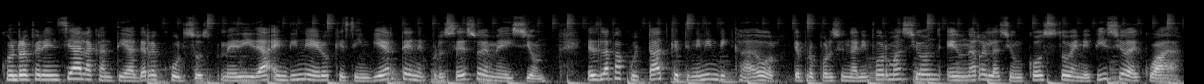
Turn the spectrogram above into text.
con referencia a la cantidad de recursos medida en dinero que se invierte en el proceso de medición. Es la facultad que tiene el indicador de proporcionar información en una relación costo-beneficio adecuada,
